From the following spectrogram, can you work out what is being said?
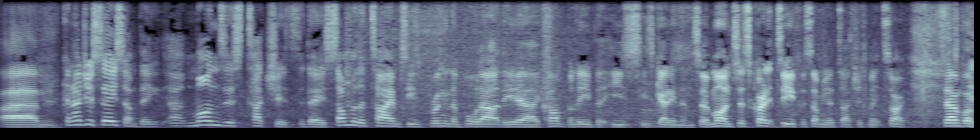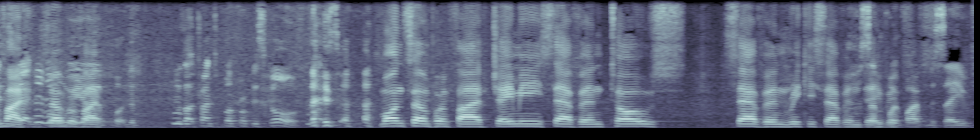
Um, Can I just say something? Uh, Mons' touches today, some of the times he's bringing the ball out of the air. I can't believe that he's he's getting them. So, Mons, just credit to you for some of your touches, mate. Sorry. 7.5. Interject before we, uh, 7.5. Was that trying to buffer up his score? Mons, 7.5. Jamie, 7. Toes, 7. Ricky, 7. Seven David. point five for the save.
